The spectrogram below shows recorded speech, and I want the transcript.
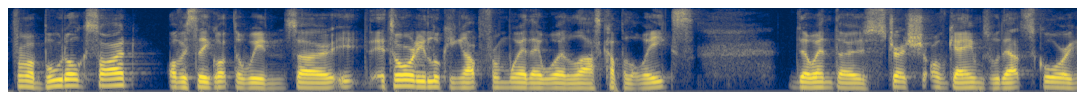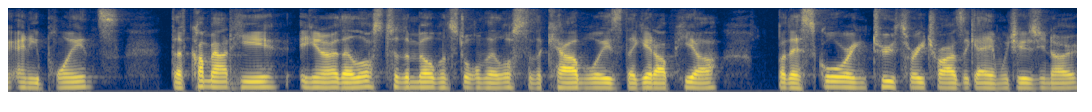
From a Bulldog side, obviously got the win. So it, it's already looking up from where they were the last couple of weeks. They went those stretch of games without scoring any points. They've come out here, you know, they lost to the Melbourne Storm, they lost to the Cowboys, they get up here, but they're scoring two, three tries a game, which is, you know,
